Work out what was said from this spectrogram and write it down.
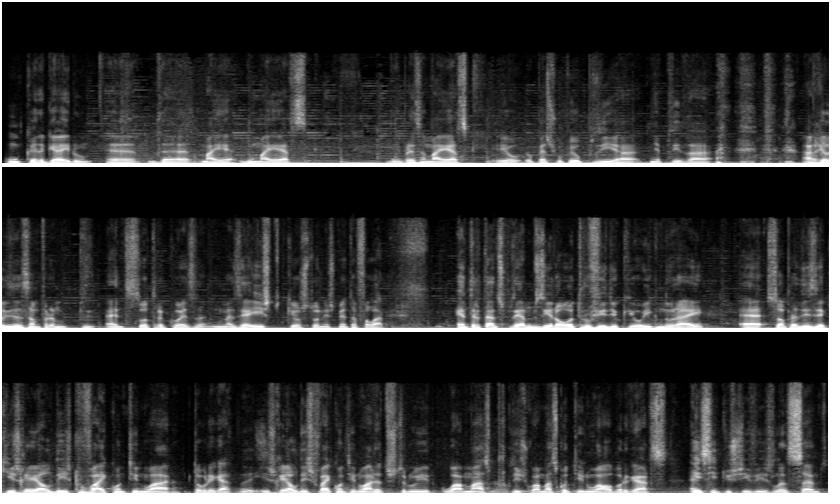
um cargueiro da, do Maersk da empresa Maersk, eu, eu peço desculpa, eu pedia, tinha pedido à, à realização para antes outra coisa, mas é isto que eu estou neste momento a falar. Entretanto, se pudermos ir ao outro vídeo que eu ignorei, Uh, só para dizer que Israel diz que vai continuar, muito obrigado, Israel diz que vai continuar a destruir o Hamas, porque diz que o Hamas continua a albergar-se em sítios civis, lançando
